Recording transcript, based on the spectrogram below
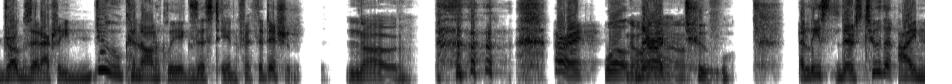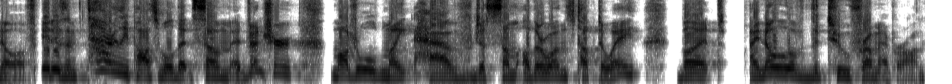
drugs that actually do canonically exist in 5th edition? No. All right. Well, No, there are two. At least there's two that I know of. It is entirely possible that some adventure module might have just some other ones tucked away, but I know of the two from Eberron,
